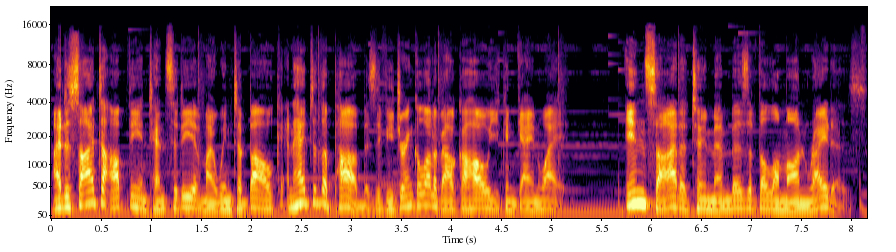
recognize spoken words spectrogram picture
I decide to up the intensity of my winter bulk and head to the pub as if you drink a lot of alcohol you can gain weight. Inside are two members of the Lemoyne Raiders.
